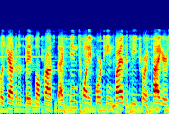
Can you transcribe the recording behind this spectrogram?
was drafted as a baseball prospect in 2014 by the Detroit Tigers.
